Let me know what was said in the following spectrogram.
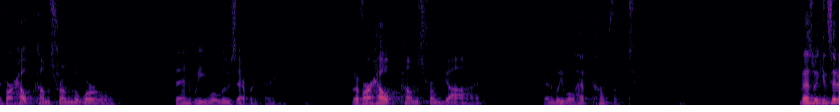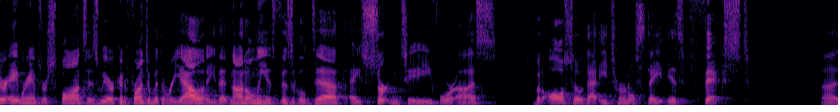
If our help comes from the world, then we will lose everything. But if our help comes from God, then we will have comfort. But as we consider Abraham's responses, we are confronted with the reality that not only is physical death a certainty for us, but also that eternal state is fixed. Uh,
